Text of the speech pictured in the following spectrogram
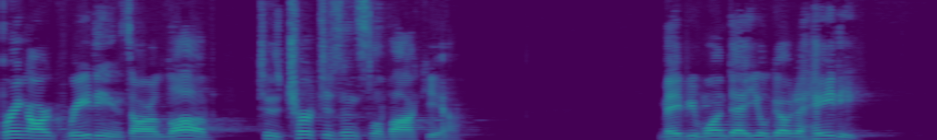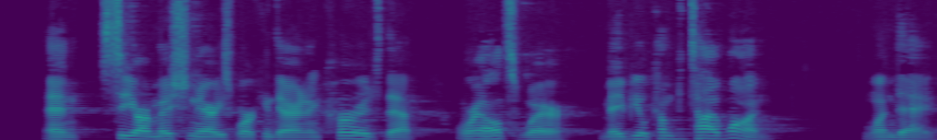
bring our greetings, our love to the churches in Slovakia. Maybe one day you'll go to Haiti and see our missionaries working there and encourage them or elsewhere. Maybe you'll come to Taiwan one day.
